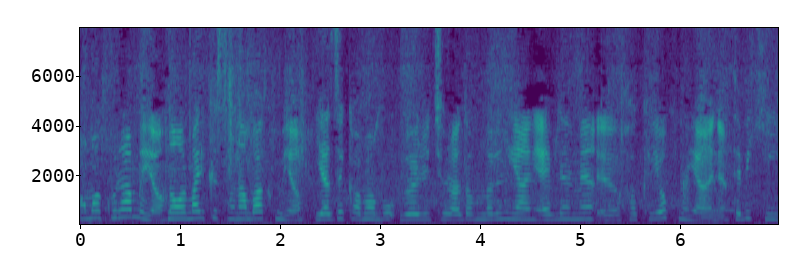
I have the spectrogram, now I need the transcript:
ama kuramıyor. Normal kız sana bakmıyor. Yazık ama bu böyle tür adamların yani evlenme e, hakkı yok mu yani? Tabii ki iyi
